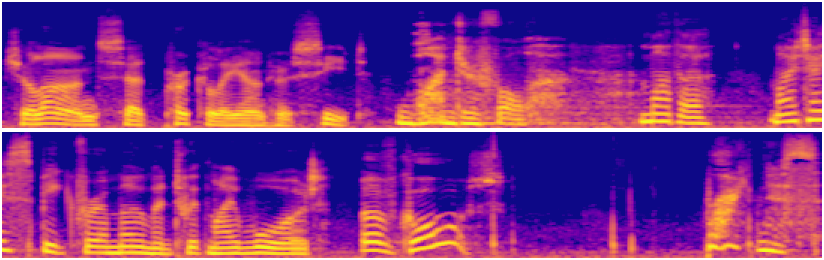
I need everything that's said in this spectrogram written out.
Shallan sat perkily on her seat. Wonderful. Mother, might I speak for a moment with my ward? Of course. Brightness,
